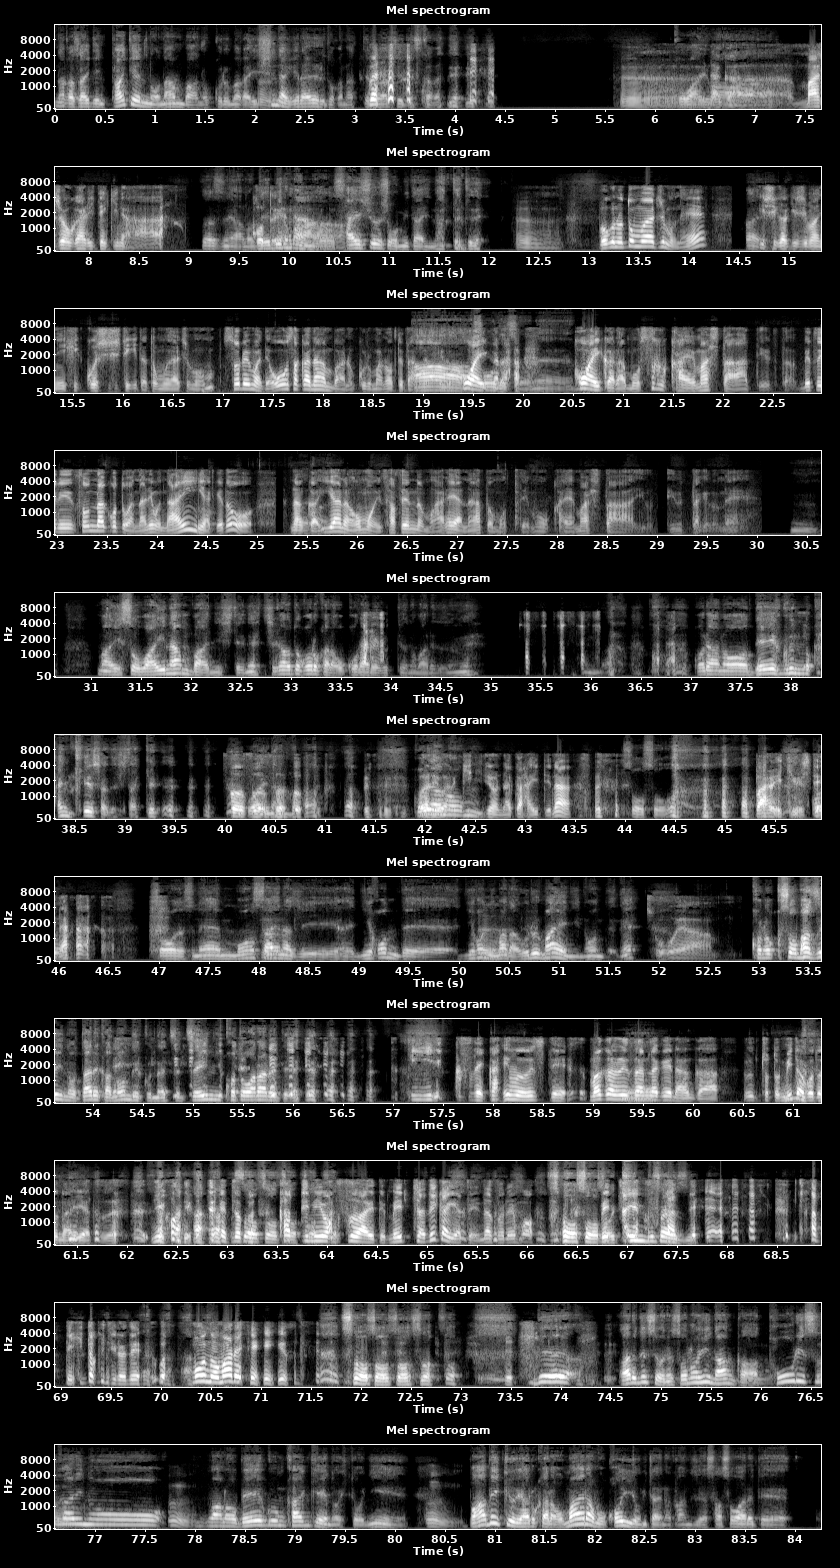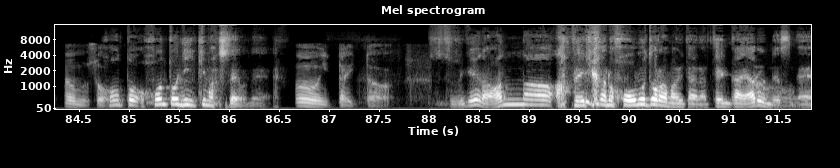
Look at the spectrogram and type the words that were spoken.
なんか最近他県のナンバーの車が石投げられるとかなってるらしいですからね。うん。怖いわなんか、魔女狩り的な。そうですね、あの、デビルマンの最終章みたいになってて。うん。僕の友達もね、はい。石垣島に引っ越ししてきた友達も、それまで大阪ナンバーの車乗ってたんですけど、怖いから、ね。怖いからもうすぐ変えましたって言ってた。別にそんなことは何もないんやけど、なんか嫌な思いさせんのもあれやなと思って、もう変えました言ったけどね。うん。まあ、いっそ Y ナンバーにしてね、違うところから怒られるっていうのもあれですよね。う んこれあの、米軍の関係者でしたっけ？そうそうそう。これ我々基地の中入ってな、そうそう。バーベキューしてな。そうですね。モンスターエナジー、日本で、日本にまだ売る前に飲んでね、そうや。このクソまずいの誰か飲んでくんないって全員に断られて、PX で買い物して、マカロニさんだけなんか、ちょっと見たことないやつ、日本で売ってるやつちょっそうそうそうと買ってみますわ、言って、めっちゃでかいやつやな、それも。そうそうそう、めっちゃキングサイズ安かって。。買って一口ので、もう飲まれへん言うて。そうそうそうそうそう。で、あれですよね、その日なんか、通りすがりの、うん、あの、米軍関係の人に、うん、バーベキューやるからお前らも来いよみたいな感じで誘われて、うん、そ本当、本当に行きましたよね。う。うん、行った行った。すげえな、あんなアメリカのホームドラマみたいな展開あるんですね。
